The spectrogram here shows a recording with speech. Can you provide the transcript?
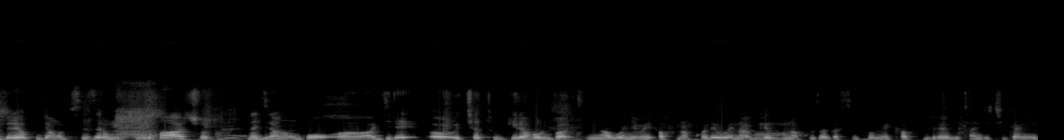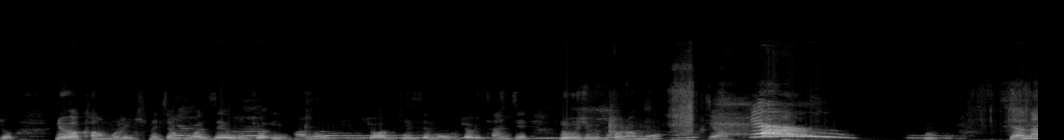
mbere yo kugira ngo dusezere umutumirwa wacu nagira ngo uh, agire uh, icyo atubwiraho mwabonye makeup nakorewe nabwiye ko nakoze agasimple makeup mbere yo gutangira ikiganiro ni we wakankoreye. Nagira ngo ubaze uburyo iyi mpano uburyo wabyizemo uburyo wabitangiye n'uburyo ubikoramo. Yeah. Tiana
